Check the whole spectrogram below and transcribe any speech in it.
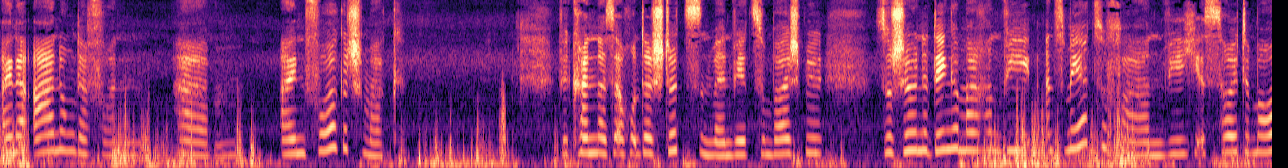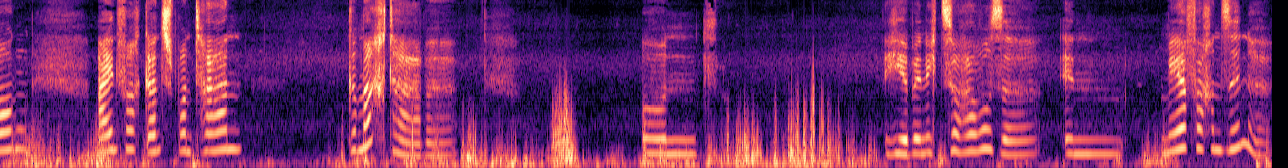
eine Ahnung davon haben, einen Vorgeschmack. Wir können das auch unterstützen, wenn wir zum Beispiel so schöne Dinge machen, wie ans Meer zu fahren, wie ich es heute Morgen einfach ganz spontan gemacht habe. Und hier bin ich zu Hause im mehrfachen Sinne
